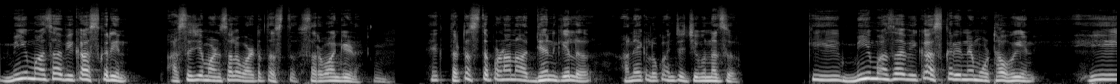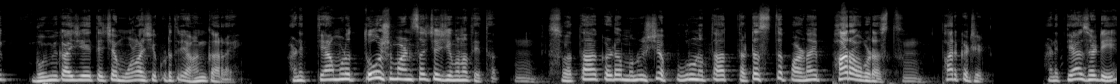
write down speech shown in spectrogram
मी माझा विकास करीन असं जे माणसाला वाटत असतं सर्वांगीण हं. एक तटस्थपणानं अध्ययन केलं अनेक लोकांच्या जीवनाचं की मी माझा विकास करीन मोठा होईन ही भूमिका जी आहे त्याच्या मुळाशी कुठेतरी अहंकार आहे. आणि त्यामुळं दोष माणसाच्या जीवनात येतात. स्वतःकडं मनुष्य पूर्णतः तटस्थ पाहणं फार अवघड असतं. फार कठीण. आणि त्यासाठी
